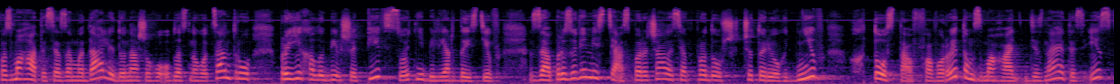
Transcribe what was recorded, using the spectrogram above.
Позмагатися за медалі до нашого обласного центру приїхало більше півсотні більярдистів. За призові місця сперечалися впродовж чотирьох днів. Хто став фаворитом змагань, дізнаєтесь із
